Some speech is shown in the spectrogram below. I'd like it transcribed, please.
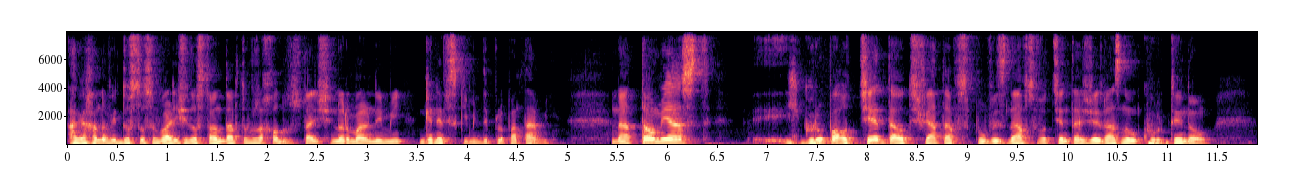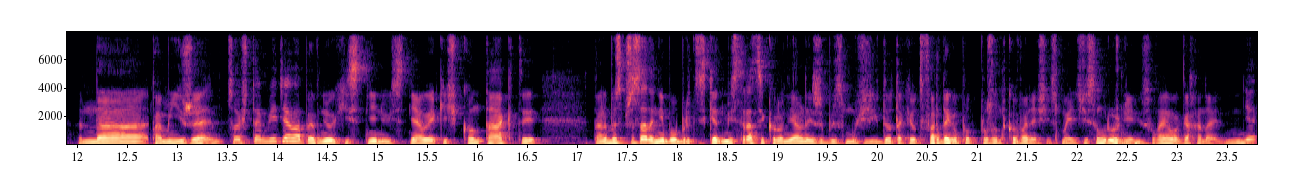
Agahanowie dostosowali się do standardów Zachodu, stali się normalnymi genewskimi dyplomatami. Natomiast ich grupa odcięta od świata współwyznawców, odcięta żelazną kurtyną na Pamirze, coś tam wiedziała pewnie o ich istnieniu. Istniały jakieś kontakty, no ale bez przesady nie było brytyjskiej administracji kolonialnej, żeby zmusić ich do takiego twardego podporządkowania się. Ismailici są różni, słuchają Agahana. Nie.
